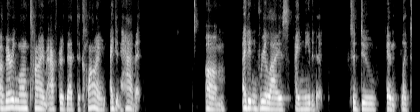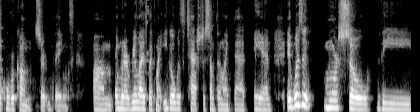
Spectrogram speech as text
a, very long time after that decline, I didn't have it. Um, I didn't realize I needed it to do and like to overcome certain things. Um, and when I realized like my ego was attached to something like that, and it wasn't more so the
